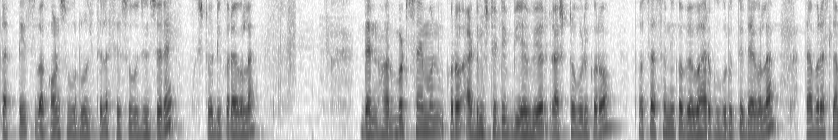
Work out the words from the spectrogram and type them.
প্র্যাকটিস বা কোণ সব রুলস লা সেসব জিনিসের স্টডি করাগলা দেন হরবর্ট সাইমনকর আডমিনিষ্ট্রেটিভ বিহেভিয়র রাষ্ট্রগুড়িকর প্রশাসনিক ব্যবহারক গুরুত্ব দিয়াগলা তাপরে আসলা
